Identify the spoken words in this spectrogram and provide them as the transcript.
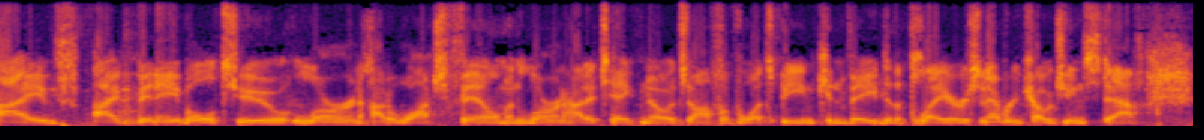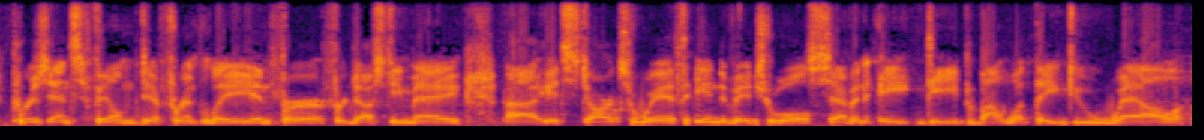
I've I've been able to learn how to watch film and learn how to take notes off of what's being conveyed to the players. And every coaching staff presents film differently. And for, for Dusty May, uh, it starts with individual seven, eight deep about what they do well,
